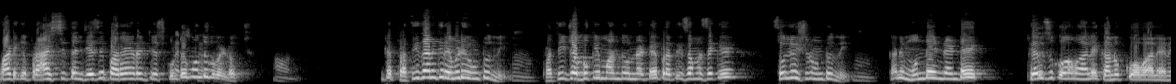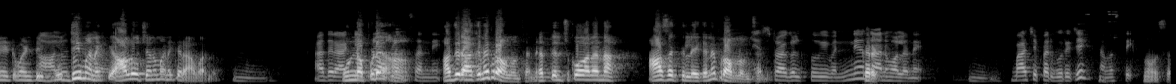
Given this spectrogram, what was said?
వాటికి ప్రాయశ్చిత్తం చేసి పరిహారం చేసుకుంటే ముందుకు వెళ్ళొచ్చు. అంటే ప్రతిదానికి రెమెడీ ఉంటుంది. ప్రతి జబ్బుకి మందు ఉన్నట్టే ప్రతి సమస్యకి సొల్యూషన్ ఉంటుంది. కానీ ముందేంటంటే తెలుసుకోవాలి కనుక్కోవాలి అనేటువంటి బుద్ధి మనకి ఆలోచన మనకి రావాలి. ఉన్నప్పుడే అన్ని. అది రాకనే ప్రాబ్లమ్స్ అండి అది తెలుసుకోవాలన్న ఆసక్తి లేకనే ప్రాబ్లమ్స్ స్ట్రగుల్స్ ఇవన్నీ దాని వల్లనే బాగా చెప్పారు గురుజీ. నమస్తే. నమస్తే.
